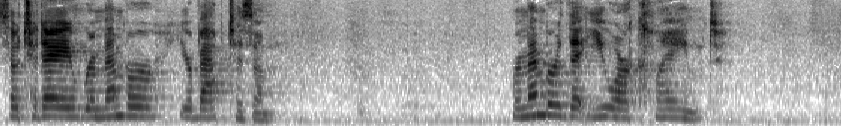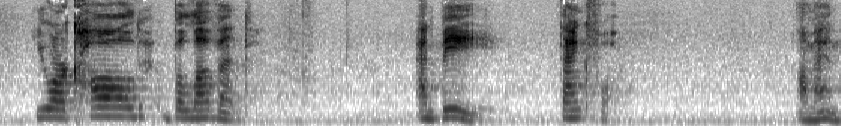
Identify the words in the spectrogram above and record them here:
So today, remember your baptism. Remember that you are claimed, you are called beloved, and be thankful. Amen.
